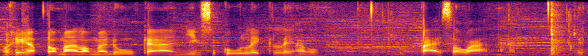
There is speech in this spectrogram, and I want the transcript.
โอเคครับ ต่อมาเรามาดูการยิงสกูเหล็กเลยครับผม ปลายสว่านนะครับเหล็ก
